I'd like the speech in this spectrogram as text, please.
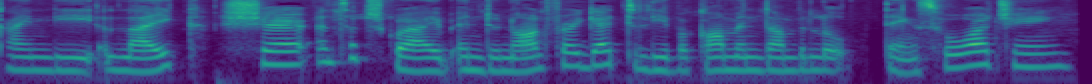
kindly like, share and subscribe and do not forget to leave a comment down below. Thanks for watching.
